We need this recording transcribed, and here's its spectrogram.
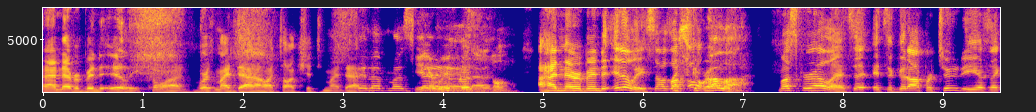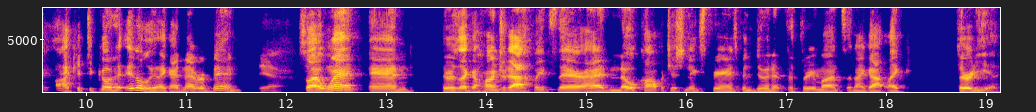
and I've never been to Italy. Come on, where's my dad? I want to talk shit to my dad. Yeah, I had never been to Italy. So I was like, oh, Muscarella. Oh, Muscarella. It's a it's a good opportunity. I was like, oh, I get to go to Italy. Like I'd never been. Yeah. So I went and there was like a hundred athletes there. I had no competition experience, been doing it for three months, and I got like 30th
